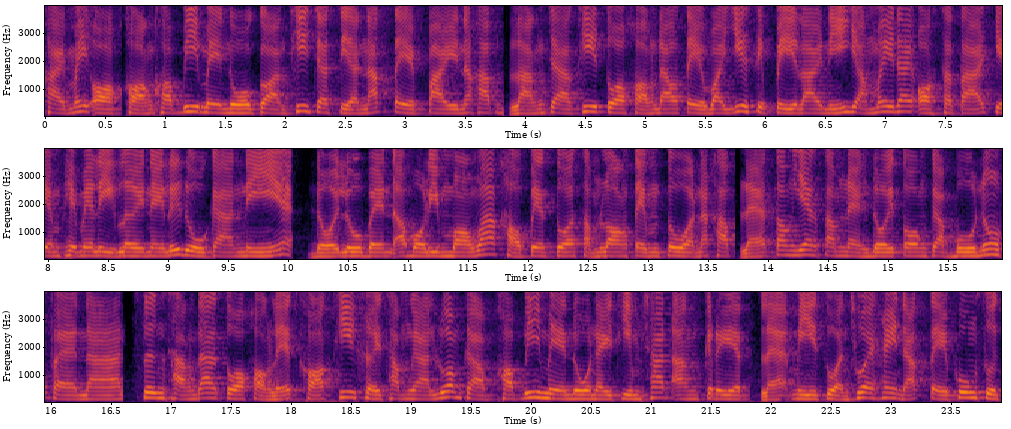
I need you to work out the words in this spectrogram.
ใครไม่ออกของคอบบี้เมนูก่อนที่จะเสียนักเตะไปนะครับ หลังจากที่ตัวของดาวเตะวัย 20 ปีรายนี้ยังไม่ได้ออกสตาร์ทเกมเพเมลีกเลยในฤดูกาลนี้โดยลูเบนอโมริมมองว่าเขาเป็นตัวสำรองเต็มตัวนะครับ และต้องแย่งตำแหน่งโดยตรงกับบูโน่แฟนนาน ซึ่งทางด้านตัวของเลดคอกที่เคยทำงานร่วมกับคอบบี้เมนูในทีมชาติอังกฤษ และมีส่วนช่วยให้นักเตะพุ่งสุด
